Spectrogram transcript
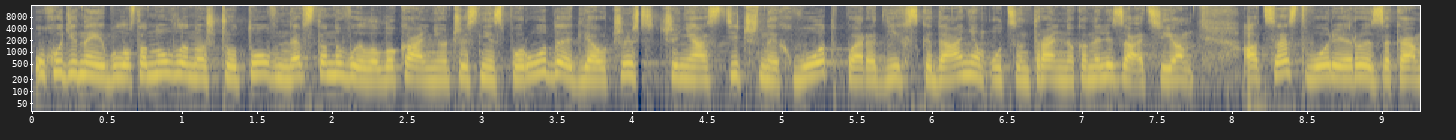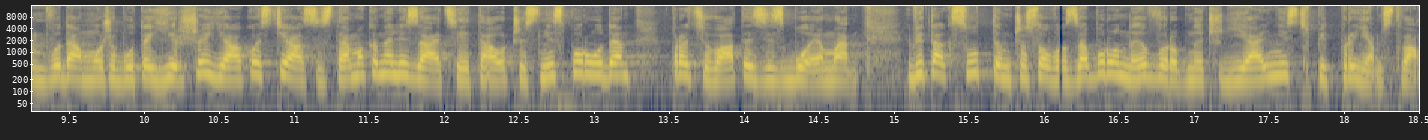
У ході неї було встановлено, що ТОВ не встановила локальні очисні споруди для очищення стічних вод перед їх скиданням у центральну каналізацію. А це створює ризики. Вода може бути гіршої якості, а система каналізації та очисні споруди працювати зі збоями. Відтак суд тимчасово заборонив виробничу діяльність підприємства.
